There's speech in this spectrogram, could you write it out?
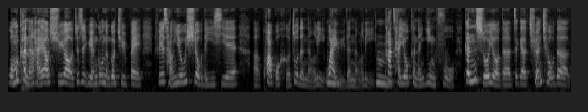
我们可能还要需要，就是员工能够具备非常优秀的一些呃跨国合作的能力、嗯、外语的能力，嗯、他才有可能应付跟所有的这个全球的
